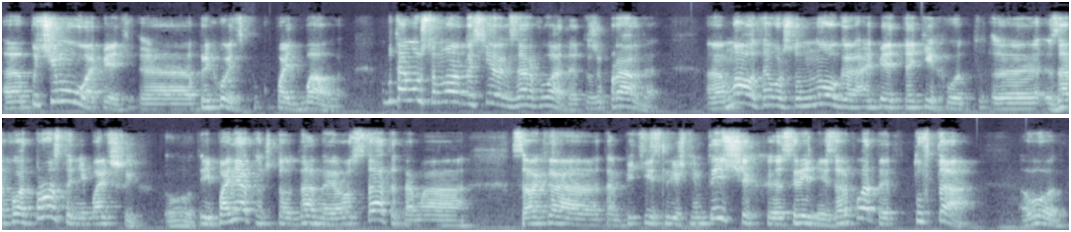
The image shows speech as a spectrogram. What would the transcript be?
Э, почему опять э, приходится покупать баллы? Ну, потому что много серых зарплат, это же правда. Э, мало того, что много опять таких вот зарплат просто небольших, вот, и понятно, что данные Росстата там о 45 с лишним тысячах средней зарплаты, это туфта. Вот.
